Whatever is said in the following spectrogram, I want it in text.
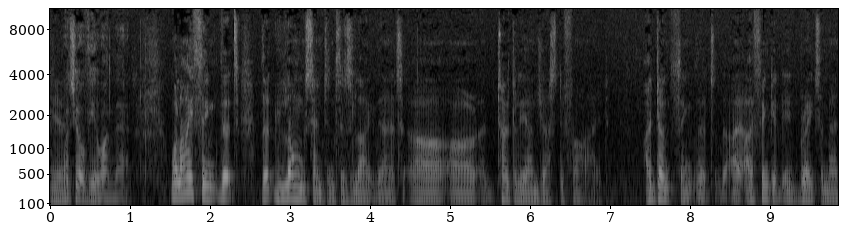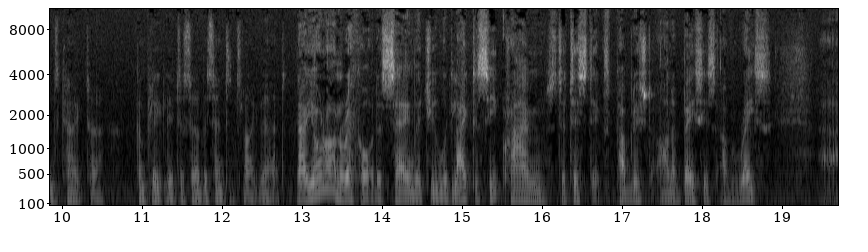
Yes. What's your view on that? Well, I think that, that long sentences like that are, are totally unjustified. I don't think that, I, I think it, it breaks a man's character completely to serve a sentence like that. Now, you're on record as saying that you would like to see crime statistics published on a basis of race. Uh,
